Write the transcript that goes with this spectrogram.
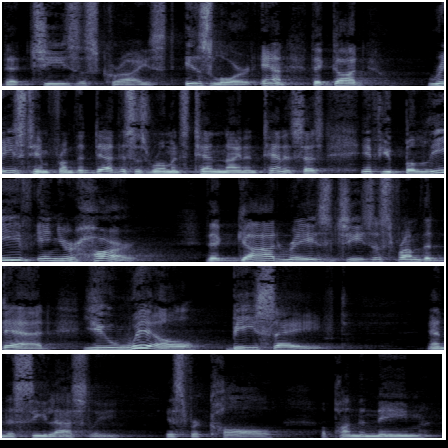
that Jesus Christ is Lord and that God raised him from the dead. This is Romans 10, 9 and 10. It says, if you believe in your heart that God raised Jesus from the dead, you will be saved. And the C lastly is for call upon the name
